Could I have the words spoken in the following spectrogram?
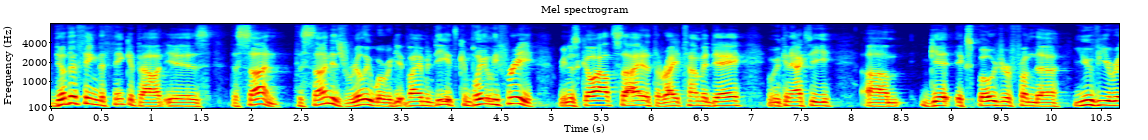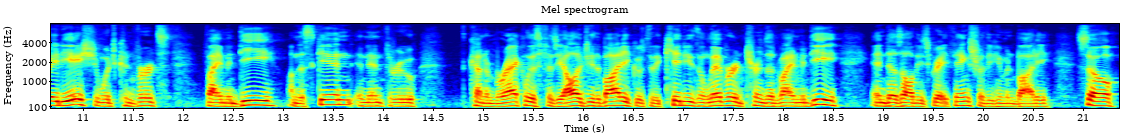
The other thing to think about is the sun. The sun is really where we get vitamin D. It's completely free. We just go outside at the right time of day and we can actually um, get exposure from the UV radiation, which converts vitamin D on the skin and then through kind of miraculous physiology of the body, it goes to the kidneys and liver and turns into vitamin D and does all these great things for the human body. So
